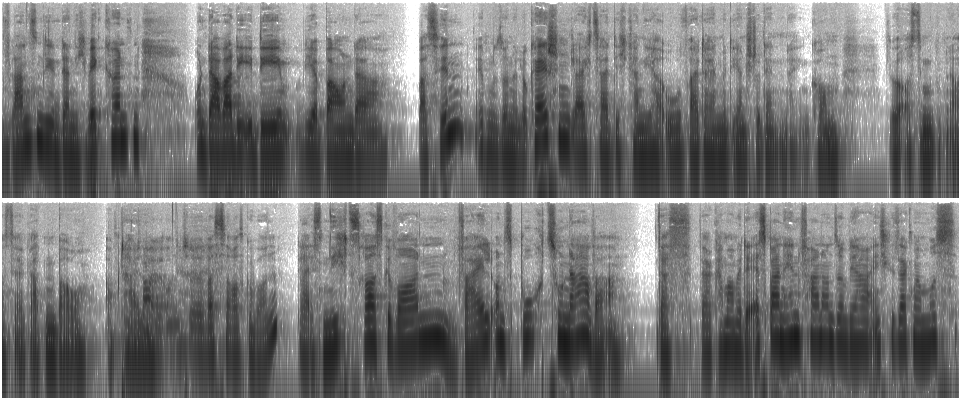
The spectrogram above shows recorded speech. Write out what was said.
Pflanzen, die da nicht weg könnten. Und da war die Idee, wir bauen da was hin, eben so eine Location. Gleichzeitig kann die HU weiterhin mit ihren Studenten dahin kommen, so aus, dem, aus der Gartenbauabteilung. Toll. Und äh, was ist daraus geworden? Da ist nichts draus geworden, weil uns Buch zu nah war. Das, da kann man mit der S-Bahn hinfahren und so. Wir haben eigentlich gesagt, man muss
